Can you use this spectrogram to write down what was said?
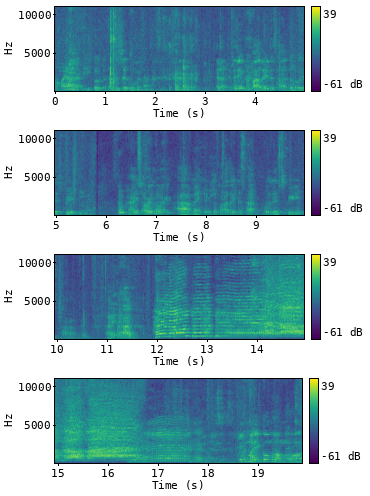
Mamaya na dito, nandun muna. And at the name of the Father, the Son, the Holy Spirit, Amen. Through Christ our Lord, Amen. Through the Father, the Son, the Holy Spirit, Amen. Ayan. Hello, Philippines! Hello, global! Yes! Yung mic ko, momo.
